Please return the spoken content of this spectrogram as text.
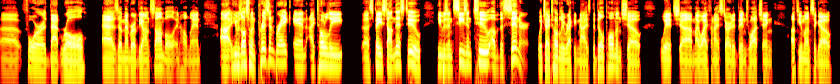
uh, for that role as a member of the ensemble in Homeland. Uh, he was also in Prison Break, and I totally uh, spaced on this too. He was in season two of The Sinner, which I totally recognized, the Bill Pullman show, which uh, my wife and I started binge watching a few months ago,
